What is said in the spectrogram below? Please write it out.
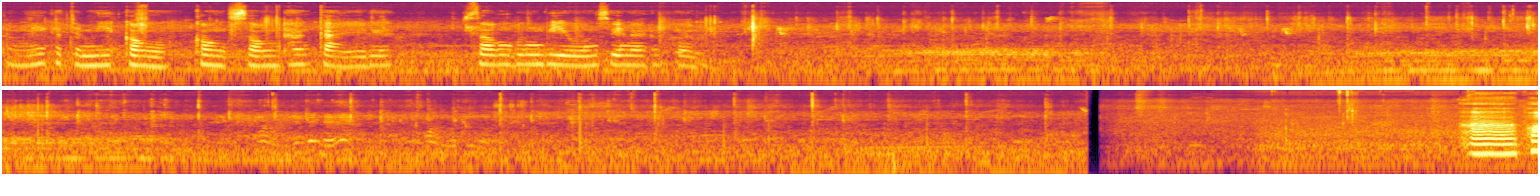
ตรงนี้ก็จะมีกล่องกล่องซองทางไก่เด้อ ซองเบึงวิวสินะทุกคนอ่าพอ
